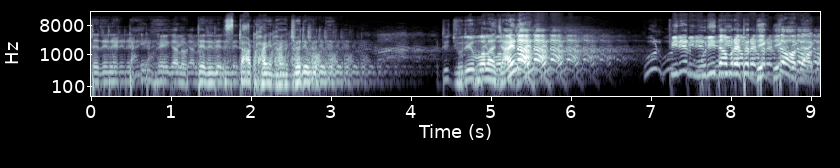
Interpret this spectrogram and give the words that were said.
ট্রেনের টাইম হয়ে গেল ট্রেনের স্টার্ট হয় না জোরে বলে একটু জোরে বলা যায় না? কোন পীরের মুরিদ আমরা এটা দেখতে হবে আগে।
